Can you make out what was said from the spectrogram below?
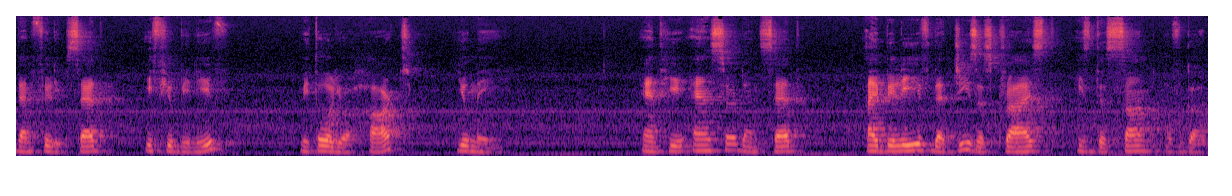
Then Philip said, If you believe with all your heart, you may. And he answered and said, I believe that Jesus Christ is the Son of God.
